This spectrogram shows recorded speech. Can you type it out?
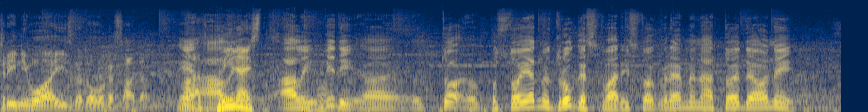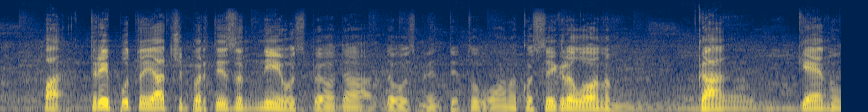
tri nivoa iznad ovoga sada. Ma, ali, 13 Ali nivoa. vidi, a, to, postoji jedna druga stvar iz tog vremena, a to je da je onaj, pa tri puta jači Partizan nije uspeo da, da uzme titulu. Ono, ko se igralo onom ga, Genu,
